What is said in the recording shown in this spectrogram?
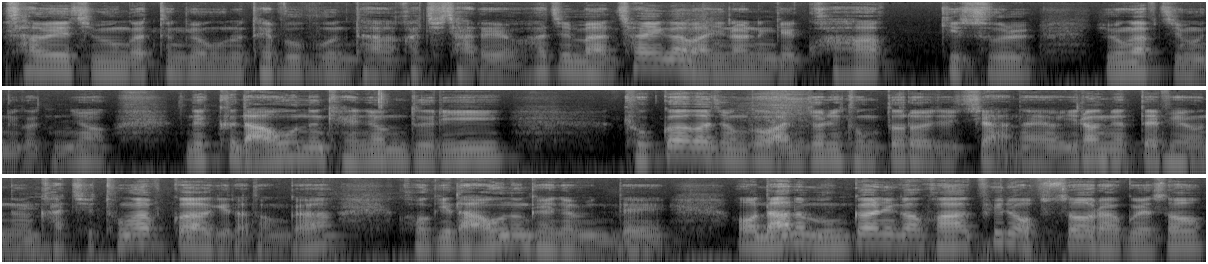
사회 지문 같은 경우는 대부분 다 같이 잘해요. 하지만 차이가 많이 나는 게 과학 기술 융합 지문이거든요. 근데 그 나오는 개념들이 교과 과정과 완전히 동떨어져 있지 않아요. 1학년 때 배우는 가치 통합 과학이라던가 거기 나오는 개념인데 어 나는 문과니까 과학 필요 없어라고 해서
